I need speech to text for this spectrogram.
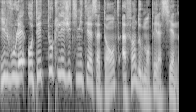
il voulait ôter toute légitimité à sa tante afin d'augmenter la sienne.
